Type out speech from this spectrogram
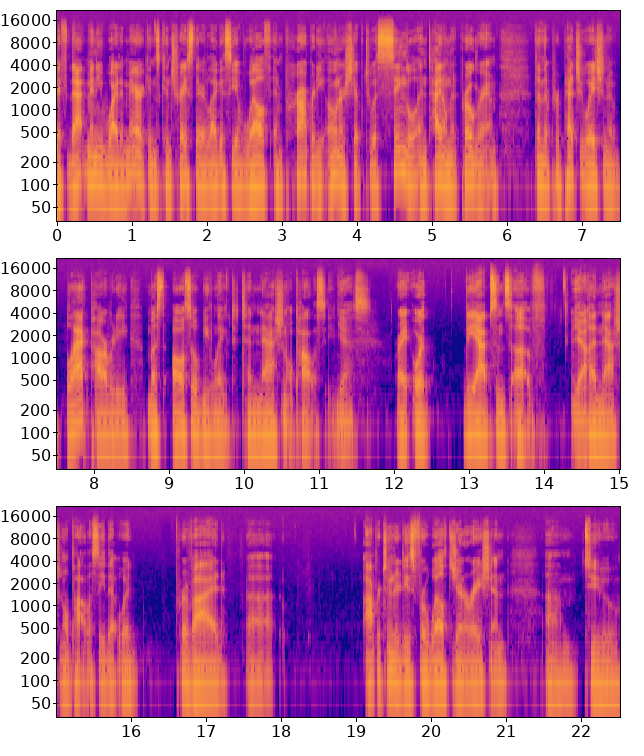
if that many white Americans can trace their legacy of wealth and property ownership to a single entitlement program, then the perpetuation of black poverty must also be linked to national policy, Yes. right? Or the absence of Yeah. a national policy that would provide uh, opportunities for wealth generation um, to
